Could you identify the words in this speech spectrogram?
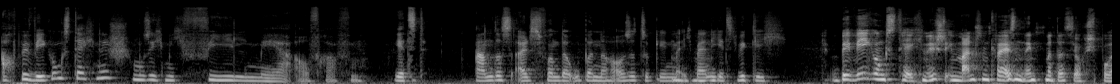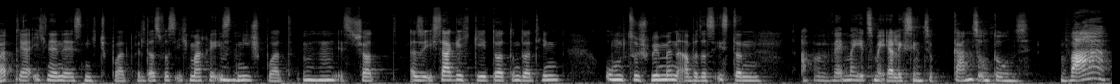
Auch bewegungstechnisch muss ich mich viel mehr aufraffen. Jetzt anders als von der U-Bahn nach Hause zu gehen. Ich meine jetzt wirklich, Bewegungstechnisch, in manchen Kreisen nennt man das ja auch Sport. ja, ich nenne es nicht Sport, weil das, was ich mache, ist nie Sport. Es schaut, also ich sage, ich gehe dort und dorthin, um zu schwimmen, aber das ist dann, Aber wenn wir jetzt mal ehrlich sind, so ganz unter uns, war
